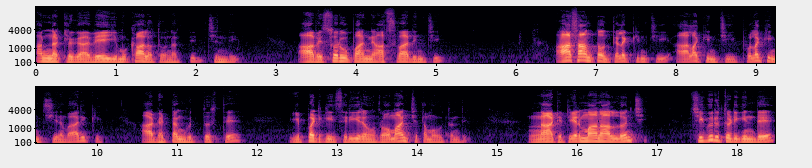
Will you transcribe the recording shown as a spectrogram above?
అన్నట్లుగా వేయి ముఖాలతో నర్తించింది. ఆ విశ్వరూపాన్ని ఆస్వాదించి ఆశాంతం తిలకించి ఆలకించి పులకించిన వారికి ఆ ఘట్టం గుర్తొస్తే ఇప్పటికీ శరీరం రోమాంచితమవుతుంది. నాటి తీర్మానాల్లోంచి చిగురు తొడిగిందే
